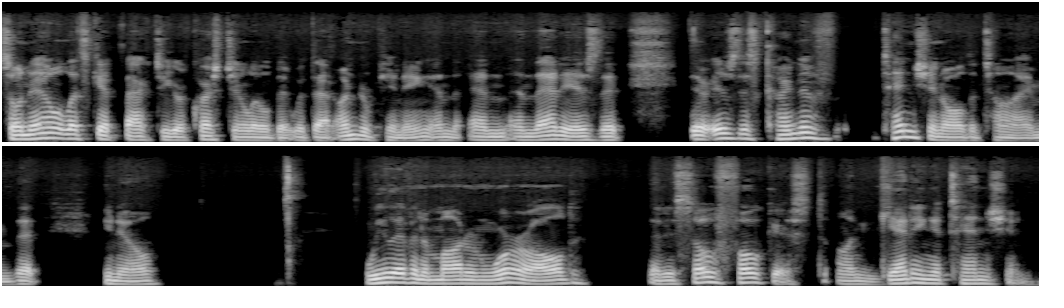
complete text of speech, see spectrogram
So now let's get back to your question a little bit with that underpinning, and and and that is that there is this kind of tension all the time that you know we live in a modern world that is so focused on getting attention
